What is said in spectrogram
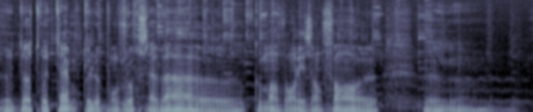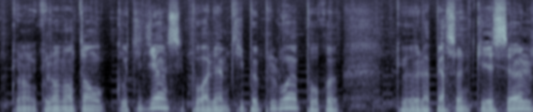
d'autres thèmes que le bonjour ça va, comment vont les enfants, que l'on- entend au quotidien. C'est pour aller un petit peu plus loin, pour euh, que la personne qui est seule,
